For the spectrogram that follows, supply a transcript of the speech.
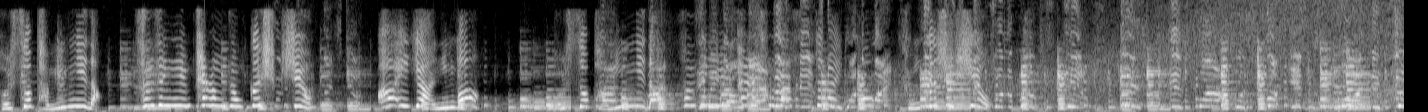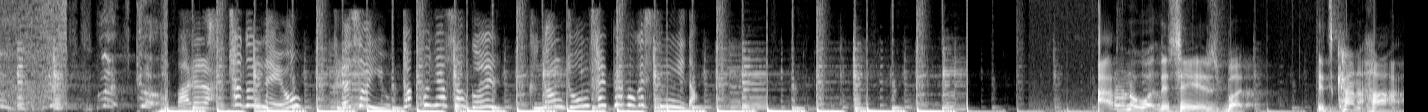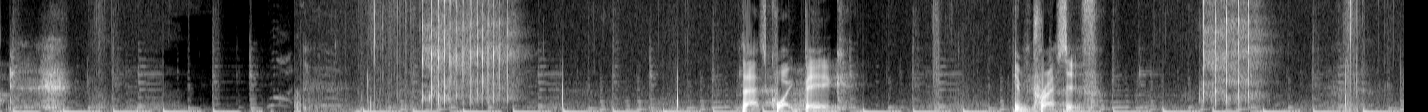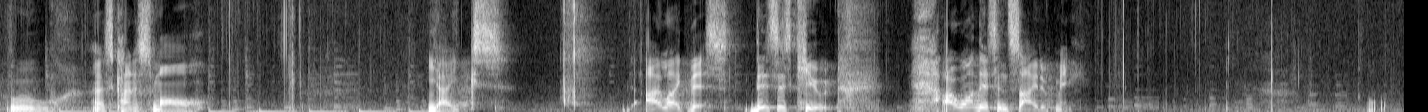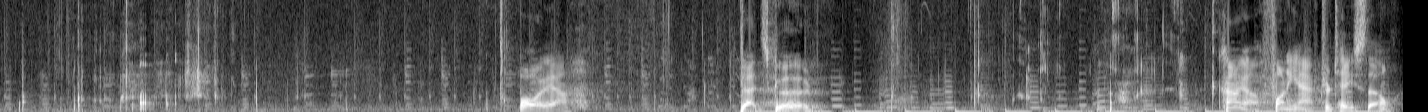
벌써 밤입니다. 선생님 촬영 좀 끄십시오. 아 이게 아닌가? 벌써 밤입니다. 선생님 페르소나 스트라이커 좀 끄십시오. 말을 안 쳐듣네요. 그래서 이 오타쿠 녀석을 그냥 좀 살펴보겠습니다. I don't know what this is, but it's kind of hot. That's quite big. Impressive. Ooh, that's kind of small. Yikes. I like this. This is cute. I want this inside of me. Oh yeah. That's good. Kind of got a funny aftertaste though.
